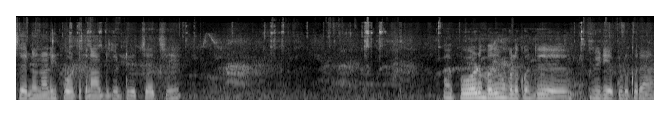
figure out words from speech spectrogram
சரி ரெண்டு நாளைக்கு போட்டுக்கலாம் அப்படின்னு சொல்லிட்டு வச்சாச்சு. அது போடும்போது உங்களுக்கு வந்து வீடியோ கொடுக்குறேன்.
